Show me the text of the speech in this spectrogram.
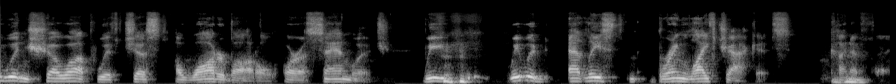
wouldn't show up with just a water bottle or a sandwich. We we would at least bring life jackets, kind mm-hmm. of thing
